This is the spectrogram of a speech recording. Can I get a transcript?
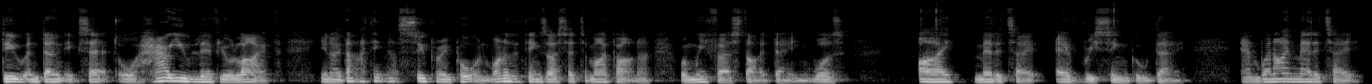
do and don't accept or how you live your life. You know, that I think that's super important. One of the things I said to my partner when we first started dating was I meditate every single day. And when I meditate,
